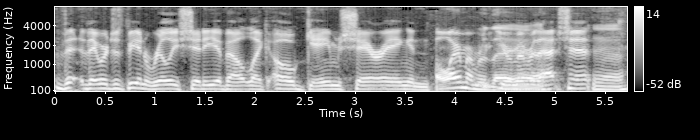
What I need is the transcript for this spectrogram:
they, they were just being really shitty about like oh game sharing and Oh, I remember that. you remember yeah. that shit Yeah.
